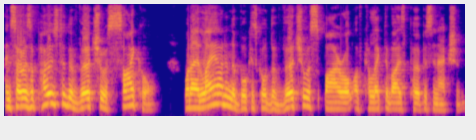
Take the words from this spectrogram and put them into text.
And so, as opposed to the virtuous cycle, what I lay out in the book is called the virtuous spiral of collectivized purpose in action.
